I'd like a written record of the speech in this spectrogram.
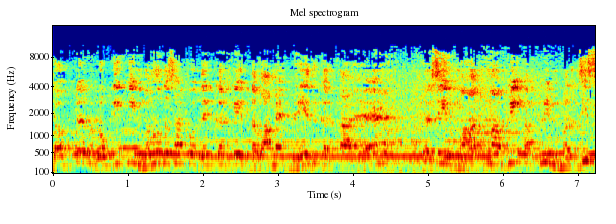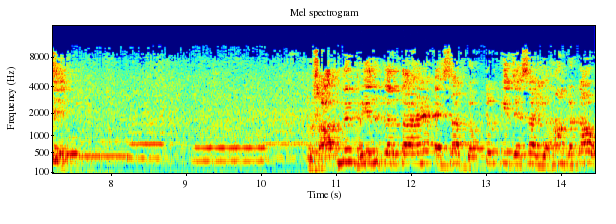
डॉक्टर रोगी की मनोदशा को देख करके दवा में भेद करता है, वैसे ही महात्मा भी अपनी मर्ज़ी से प्रसाद में भेद करता है, ऐसा डॉक्टर के जैसा यहाँ घटाओ।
